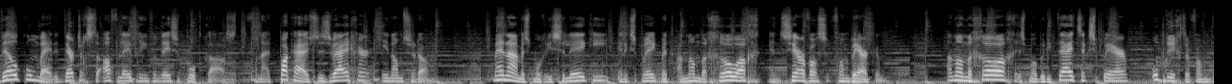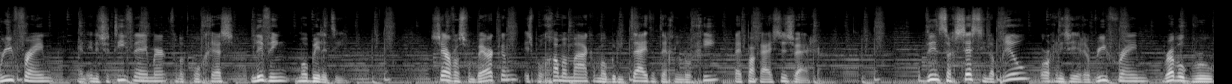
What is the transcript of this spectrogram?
Welkom bij de 30ste aflevering van deze podcast vanuit Pakhuis de Zwijger in Amsterdam. Mijn naam is Maurice Seleki en ik spreek met Ananda Groach en Servas van Berkem. Ananda Groach is mobiliteitsexpert, oprichter van Reframe en initiatiefnemer van het congres Living Mobility. Servas van Berkem is programmamaker mobiliteit en technologie bij Pakhuis de Zwijger. Op dinsdag 16 april organiseren Reframe, Rebel Group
